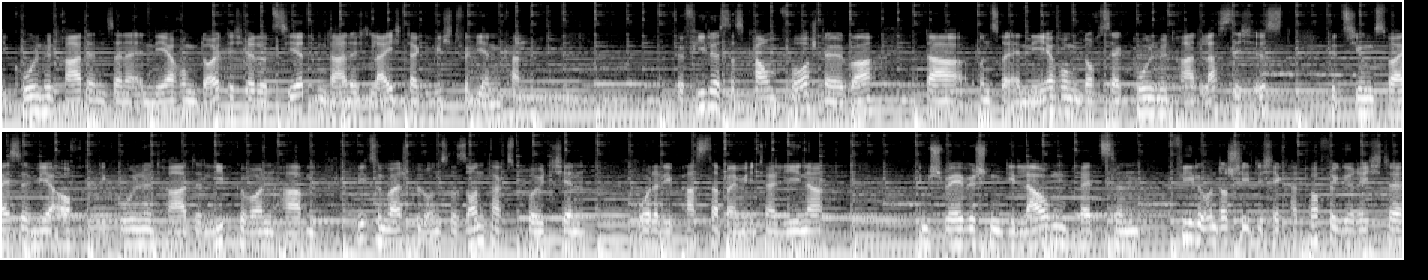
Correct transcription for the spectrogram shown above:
die Kohlenhydrate in seiner Ernährung deutlich reduziert und dadurch leichter Gewicht verlieren kann. Für viele ist das kaum vorstellbar, da unsere Ernährung doch sehr kohlenhydratlastig ist beziehungsweise wir auch die Kohlenhydrate liebgewonnen haben, wie zum Beispiel unsere Sonntagsbrötchen oder die Pasta beim Italiener, im Schwäbischen die Laugenbrezeln, viele unterschiedliche Kartoffelgerichte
